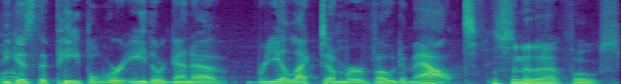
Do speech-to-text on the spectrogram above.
because the people were either going to reelect them or vote them out. Listen to that, folks.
